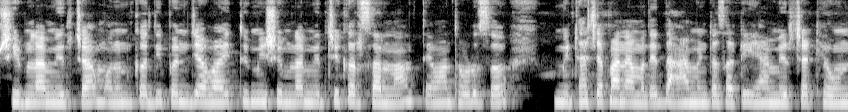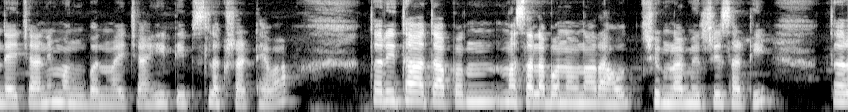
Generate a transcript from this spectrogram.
शिमला मिरच्या. म्हणून कधी पण जेव्हाही तुम्ही शिमला मिरची करसाल ना तेव्हा थोडंसं मिठाच्या पाण्यामध्ये दहा मिनटासाठी ह्या मिरच्या ठेवून द्यायच्या आणि मग बनवायच्या. ही टिप्स लक्षात ठेवा. तर इथं आता आपण मसाला बनवणार आहोत शिमला मिरचीसाठी. तर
